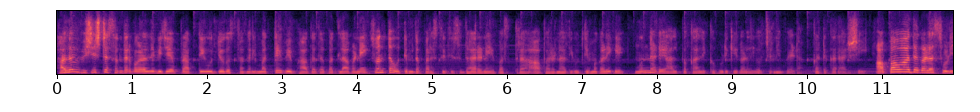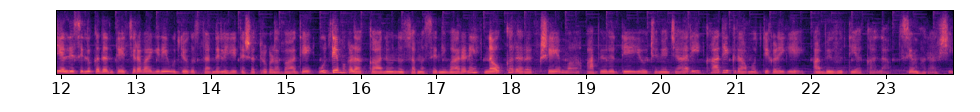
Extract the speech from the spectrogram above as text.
ಹಲವು ವಿಶಿಷ್ಟ ಸಂದರ್ಭಗಳಲ್ಲಿ ವಿಜಯ ಪ್ರಾಪ್ತಿ ಉದ್ಯೋಗ ಸ್ಥಾನದಲ್ಲಿ ಮತ್ತೆ ವಿಭಾಗದ ಬದಲಾವಣೆ, ಸ್ವಂತ ಉದ್ಯಮದ ಪರಿಸ್ಥಿತಿ ಸುಧಾರಣೆ, ವಸ್ತ್ರ, ಆಭರಣಾದಿ ಉದ್ಯಮಗಳಿಗೆ ಮುನ್ನಡೆ ಅಲ್ಪಕಾಲಿಕ ಹೂಡಿಕೆಗಳ ಯೋಜನೆ ಬೇಡ. ಕಟಕ ರಾಶಿ. ಅಪವಾದಗಳ ಸುಳಿಯಲ್ಲಿ ಸಿಲುಕದಂತೆ ಎಚ್ಚರವಾಗಿರಿ, ಉದ್ಯೋಗ ಸ್ಥಾನದಲ್ಲಿ ಹಿತಶತ್ರುಗಳ ಬಾಧೆ, ಉದ್ಯಮಗಳ ಕಾನೂನು ಸಮಸ್ಯೆ ನಿವಾರಣೆ, ನೌಕರರ ಕ್ಷೇಮ, ಅಭಿವೃದ್ಧಿ ಯೋಜನೆ ಜಾರಿ, ಖಾದಿ ಗ್ರಾಮೋದ್ಯಗಳಿಗೆ ಅಭಿವೃದ್ಧಿಯ ಕಾಲ. ಸಿಂಹರಾಶಿ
